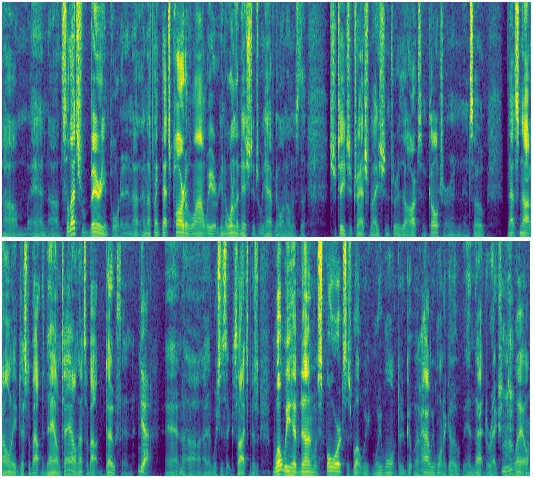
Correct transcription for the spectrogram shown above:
Um, and uh, so that's very important. And I, and I think that's part of why we're, you know, one of the initiatives we have going on is the strategic transformation through the arts and culture. And, and so that's not only just about the downtown, that's about Dothan Yeah. and uh, which is exciting because what we have done with sports is what we, we want to go, how we want to go in that direction Mm-hmm. as well.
